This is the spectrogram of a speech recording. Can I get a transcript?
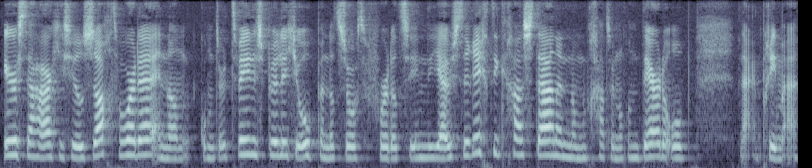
eerst de haartjes heel zacht worden. En dan komt er een tweede spulletje op en dat zorgt ervoor dat ze in de juiste richting gaan staan. En dan gaat er nog een derde op. Nou, prima.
